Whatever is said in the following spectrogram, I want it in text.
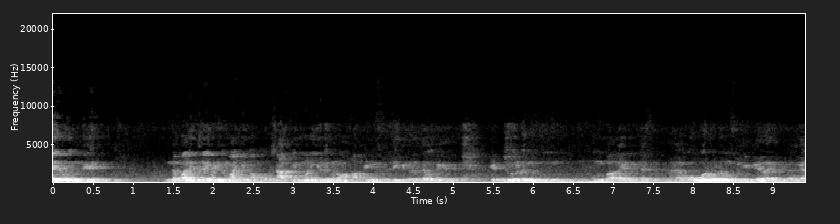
பேர் வந்து இந்த மாதிரி திரைவடிவம் வாங்கிக்கலாம் ஒரு ஷார்ட் ஃபிலிம் மாதிரி அப்படின்னு சொல்லி கிட்டத்தட்ட ஒரு எட்டு வருடம் முன்பாக என்கிட்ட ஒவ்வொரு வருடம் சொல்லிக்கிட்டே தான் இருக்காங்க.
